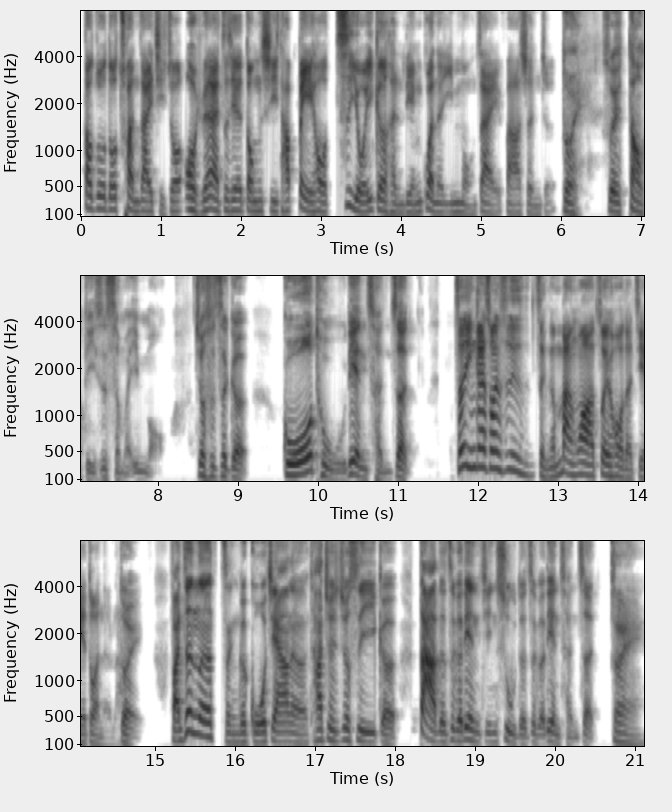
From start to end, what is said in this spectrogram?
到最后都串在一起，说，哦，原来这些东西它背后是有一个很连贯的阴谋在发生着。对，所以到底是什么阴谋？就是这个国土炼成阵，这应该算是整个漫画最后的阶段了啦。对。反正呢，整个国家呢，它就就是一个大的这个炼金术的这个炼成阵。对，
